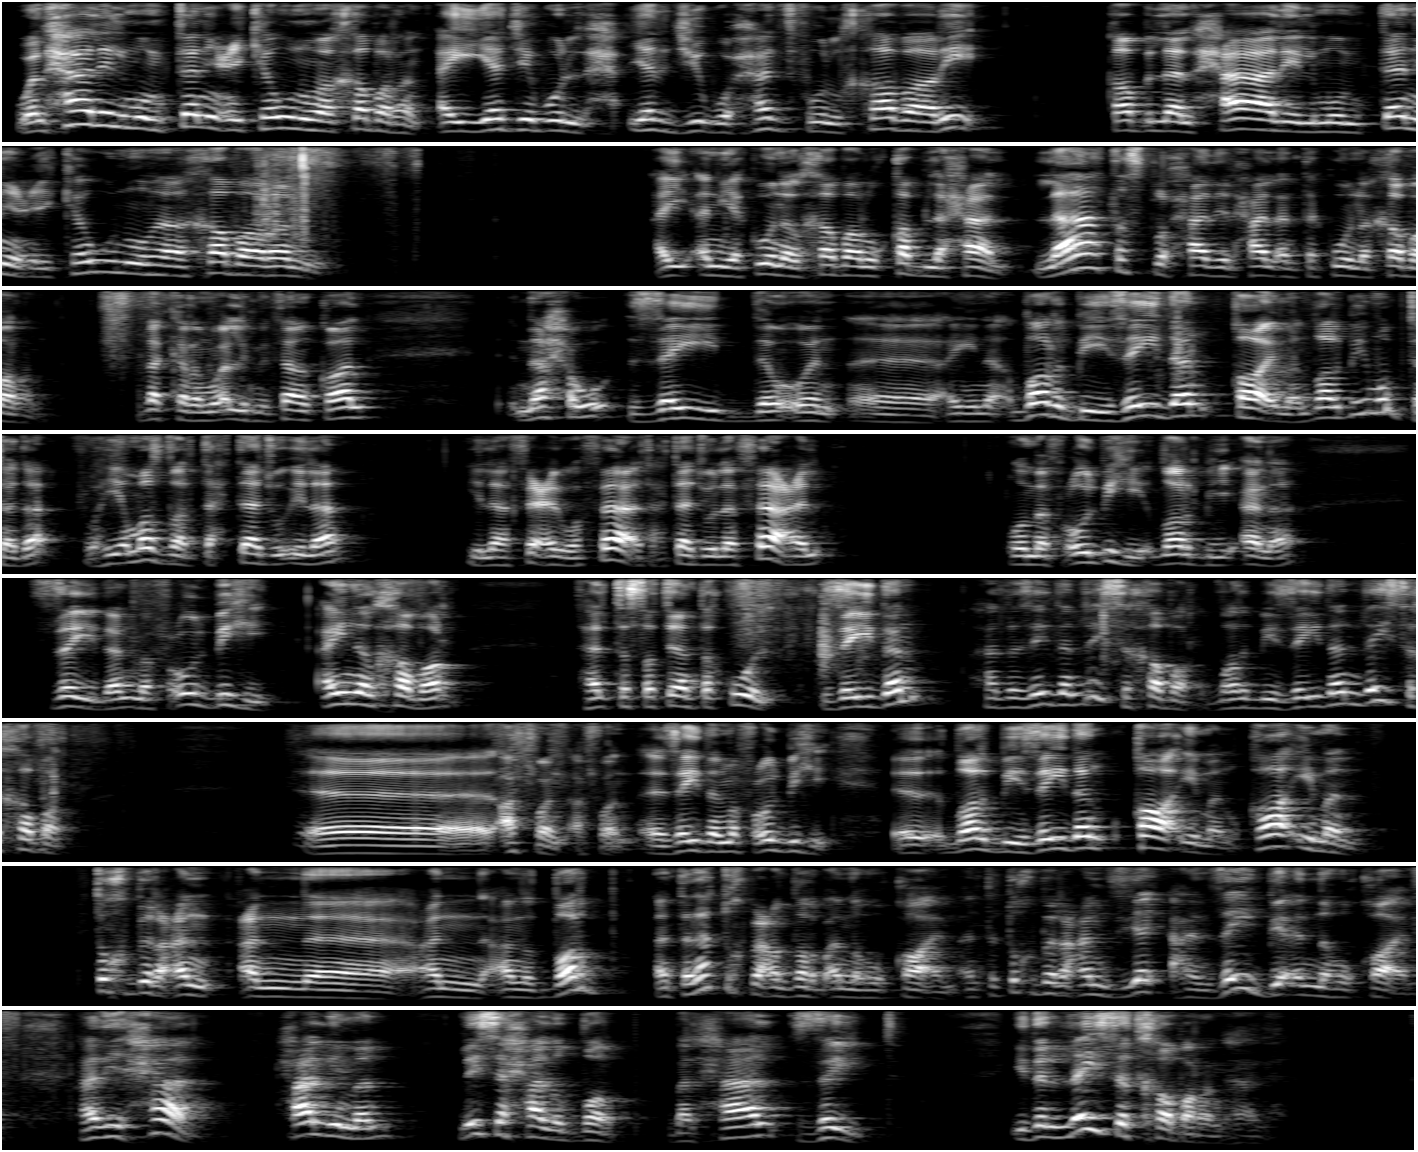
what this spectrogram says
والحال الممتنع كونها خبرا أي يجب يجب حذف الخبر قبل الحال الممتنع كونها خبرا. أي أن يكون الخبر قبل حال. لا تصلح هذه الحال أن تكون خبرا. ذكر المؤلف مثال قال نحو زيد آه، أين؟ ضربي زيدا قائما. ضربي مبتدأ وهي مصدر تحتاج إلى إلى فعل وفاء تحتاج إلى فاعل ومفعول به. ضربي أنا زيدا مفعول به. أين الخبر؟ هل تستطيع أن تقول زيدا؟ هذا زيدا ليس خبر. ضربي زيدا ليس خبر. آه عفوا عفوا. زيدا مفعول به. آه ضربي زيدا قائما قائما. تخبر عن عن عن عن الضرب أنت لا تخبر عن الضرب أنه قائم أنت تخبر عن عن زيد بأنه قائم. هذه حال حال لمن؟ ليس حال الضرب بل حال زيد. إذا ليست خبرا هذا.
